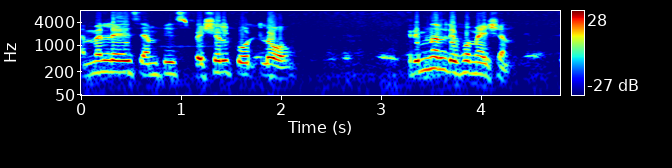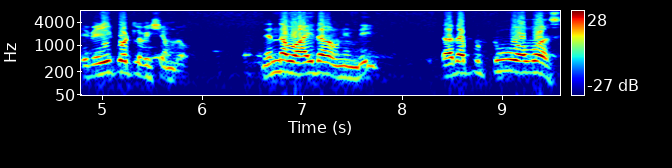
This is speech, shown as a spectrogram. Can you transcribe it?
ఎమ్మెల్యేస్ ఎంపీ స్పెషల్ కోర్టులో క్రిమినల్ డిఫర్మేషన్ ఈ వెయ్యి కోట్ల విషయంలో. నిన్న వాయిదా ఉండింది. దాదాపు టూ అవర్స్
